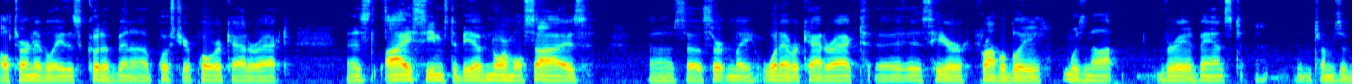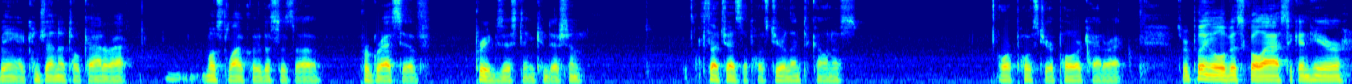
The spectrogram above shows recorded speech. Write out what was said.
Alternatively, this could have been a posterior polar cataract. His eye seems to be of normal size, uh, so certainly whatever cataract uh, is here probably was not very advanced in terms of being a congenital cataract. Most likely this is a progressive pre-existing condition, such as a posterior lenticonus or posterior polar cataract. So we're putting a little viscoelastic in here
